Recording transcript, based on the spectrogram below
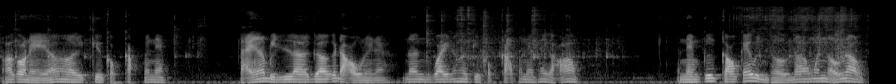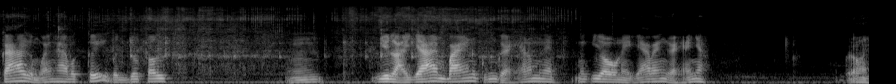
Ở con này nó hơi kêu cọc cọc anh em. Tại nó bị gơ cái đầu này nè, nên quay nó hơi kêu cọc cọc, anh em thấy rõ không? Anh em cứ câu kéo bình thường thôi, không ảnh hưởng đâu. Cá gần khoảng hai ba ký, bình vô tư. Ừ. với lại giá em bán nó cũng rẻ lắm anh em. Mấy cái lô này giá bán rẻ nha. Rồi.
